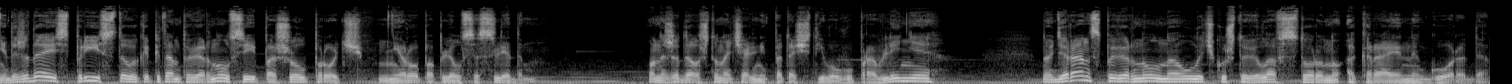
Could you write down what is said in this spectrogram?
Не дожидаясь пристава, капитан повернулся и пошел прочь. Неро поплелся следом. Он ожидал, что начальник потащит его в управление, но Деранс повернул на улочку, что вела в сторону окраины города.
